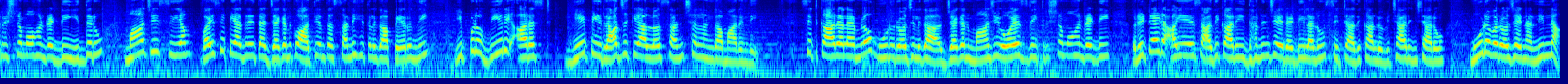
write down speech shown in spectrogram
కృష్ణమోహన్ రెడ్డి ఇద్దరు మాజీ సీఎం వైసీపీ అధినేత జగన్కు అత్యంత సన్నిహితులుగా పేరుంది. ఇప్పుడు వీరి అరెస్ట్ ఏపీ రాజకీయాల్లో సంచలనంగా మారింది. సిట్ కార్యాలయంలో మూడు రోజులుగా జగన్ మాజీ OSD Krishnamohan Reddy retired IAS అధికారి ధనంజయ రెడ్డిలను సిట్ అధికారులు విచారించారు. మూడవ రోజైన నిన్న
